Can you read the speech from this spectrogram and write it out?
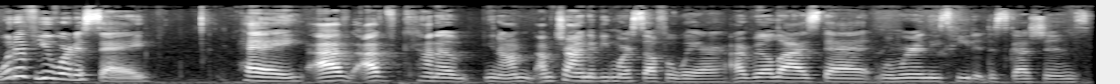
what if you were to say, "Hey, I've I've kind of you know I'm I'm trying to be more self aware. I realize that when we're in these heated discussions,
